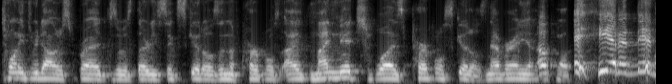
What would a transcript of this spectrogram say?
twenty three dollars spread because it was thirty six Skittles in the purple. I my niche was purple Skittles, never any other oh, color. He had a niche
